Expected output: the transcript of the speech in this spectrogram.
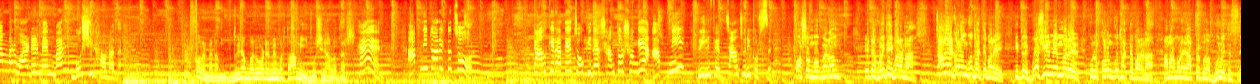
নাম্বার ওয়ার্ডের মেম্বার বশির হাওলাদার। বলেন ম্যাডাম দুই নম্বর ওয়ার্ডের মেম্বার তো আমি বসির হাওলাদার। হ্যাঁ আপনি তো আরেকটা চোর। কালকে রাতে চৌকিদার শান্তর সঙ্গে আপনি রিলিফের চাল চুরি করছেন। অসম্ভব ম্যাডাম এটা হইতেই পারে না। চালের কলঙ্ক থাকতে পারে কিন্তু এই বসির মেম্বারের কোনো কলঙ্ক থাকতে পারে না। আমার মনে হয় আপনার কোথাও ভুল হইতেছে।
